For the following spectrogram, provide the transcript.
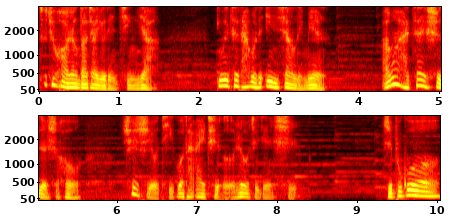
这句话让大家有点惊讶。因为在他们的印象里面，阿嬷还在世的时候，确实有提过她爱吃鹅肉这件事。只不过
